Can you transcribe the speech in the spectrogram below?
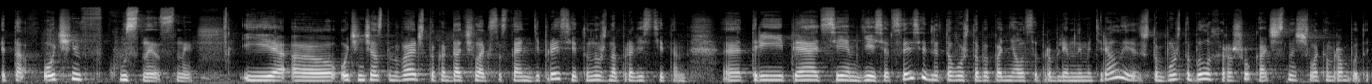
Это очень вкусные сны. И э, очень часто бывает, что когда человек в состоянии депрессии, то нужно провести там э, 3, 5, 7, 10 сессий для того, чтобы поднялся проблемный материал, и чтобы можно было хорошо, качественно с человеком работать.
